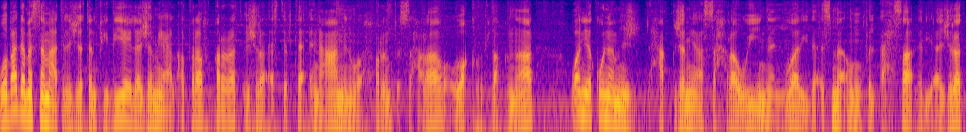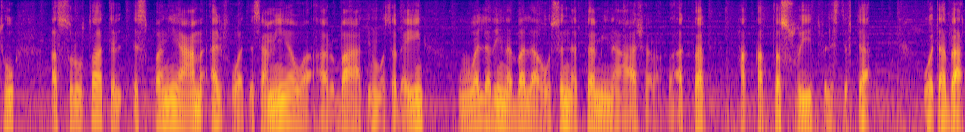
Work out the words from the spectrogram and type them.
وبعدما استمعت اللجنة التنفيذية إلى جميع الأطراف قررت إجراء استفتاء عام وحر في الصحراء ووقف إطلاق النار وأن يكون من حق جميع الصحراويين الواردة أسمائهم في الإحصاء الذي أجرته السلطات الإسبانية عام 1974 والذين بلغوا سن الثامنة عشر فأكثر حق التصويت في الاستفتاء. وتابعت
